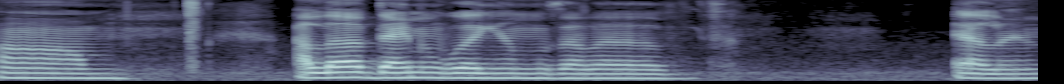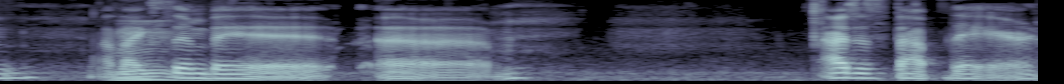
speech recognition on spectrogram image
um, I love Damon Williams. I love Ellen. I like Mm. Sinbad. Um, I just stopped there.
